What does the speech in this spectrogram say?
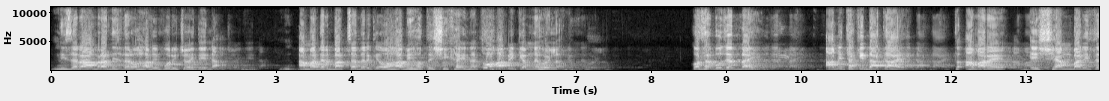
নিজেরা আমরা নিজেদের ওহাবি পরিচয় দেই না। আমাদের বাচ্চাদেরকে ওহাবি হতে শিখাই না, তো ওহাবি কেমনে হইলাম? কথা বুঝেন নাই? আমি থাকি ঢাকায়, তো আমারে এই শ্যামবাড়িতে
